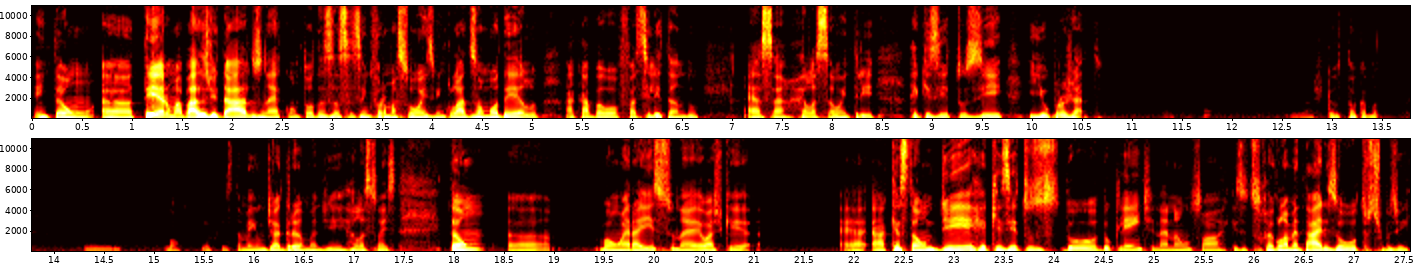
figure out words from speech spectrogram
Então, uh, ter uma base de dados né, com todas essas informações vinculadas ao modelo acabou facilitando essa relação entre requisitos e, e o projeto. Acho que eu estou acabando. Bom, eu fiz também um diagrama de relações. Então, uh, bom, era isso, né? Eu acho que é, a questão de requisitos do, do cliente, né, não só requisitos regulamentares ou outros tipos de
